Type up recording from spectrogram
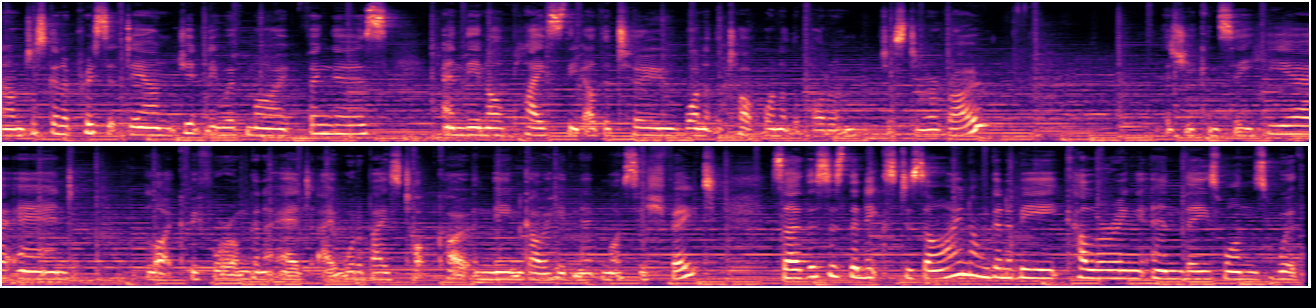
And I'm just going to press it down gently with my fingers and then I'll place the other two, one at the top, one at the bottom, just in a row, as you can see here. And like before I'm going to add a water-based top coat and then go ahead and add my seche vite. So this is the next design. I'm going to be colouring in these ones with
